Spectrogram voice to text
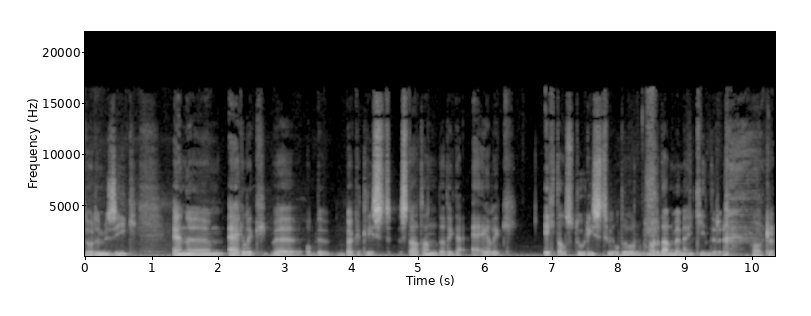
door de muziek. En ehm, eigenlijk, op de bucketlist staat dan dat ik dat eigenlijk echt als toerist wil doen, maar dan met mijn kinderen. Oké.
